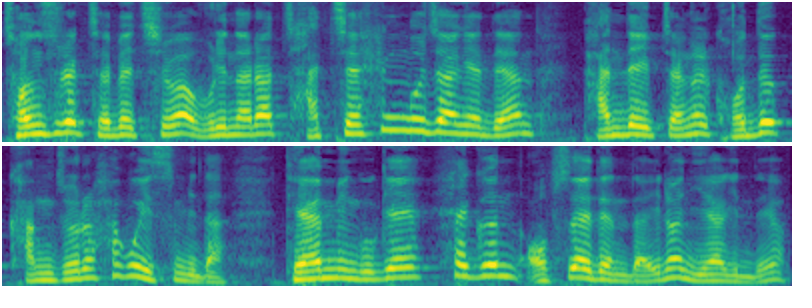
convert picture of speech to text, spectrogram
전술핵 재배치와 우리나라 자체 핵무장에 대한 반대 입장을 거듭 강조를 하고 있습니다. 대한민국의 핵은 없어야 된다 이런 이야기인데요.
